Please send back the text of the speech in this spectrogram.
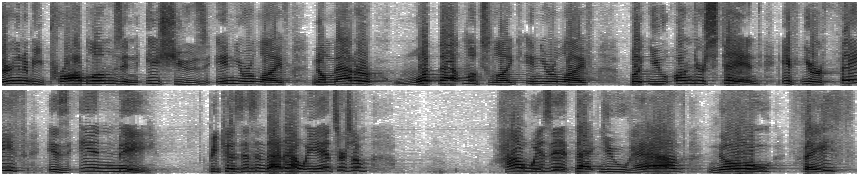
There are going to be problems and issues in your life, no matter what that looks like in your life. But you understand if your faith is in me, because isn't that how he answers them? How is it that you have no faith?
